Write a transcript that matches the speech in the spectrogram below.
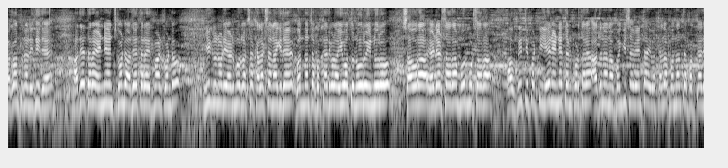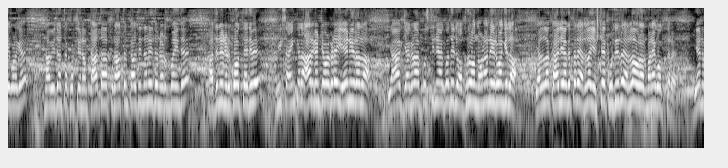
ಭಗವಂತನಲ್ಲಿ ಇದಿದೆ. ಅದೇ ಥರ ಎಣ್ಣೆ ಹಂಚ್ಕೊಂಡು, ಅದೇ ಥರ ಇದು ಮಾಡಿಕೊಂಡು, ಈಗಲೂ ನೋಡಿ ಎರಡು ಮೂರು ಲಕ್ಷ ಕಲೆಕ್ಷನ್ ಆಗಿದೆ. ಬಂದಂಥ ಭಕ್ತಾದಿಗಳು ಐವತ್ತು, ನೂರು, ಇನ್ನೂರು, ಸಾವಿರ, ಎರಡೆರಡು ಸಾವಿರ, ಮೂರು ಮೂರು ಸಾವಿರ, ಅವ್ರು ಪ್ರೀತಿ ಪಟ್ಟು ಏನು ಎಣ್ಣೆ ತಂದು ಕೊಡ್ತಾರೆ ಅದನ್ನು ನಾವು ಭಂಗಿಸೇವೆ ಅಂತ ಇವತ್ತೆಲ್ಲ ಬಂದಂಥ ಭಕ್ತಾದಿಗಳಿಗೆ ನಾವು ಇದಂತ ಕೊಡ್ತೀವಿ. ನಮ್ಮ ತಾತ ಪುರಾತನ ಕಾಲದಿಂದನೂ ಇದು ನಡೆದು ಬಂದಿದೆ. ಅದನ್ನೇ ನಡ್ಕೊ ಹೋಗ್ತಾ ಇದೀವಿ. ಈಗ ಸಾಯಂಕಾಲ ಆರು ಗಂಟೆ ಒಳಗಡೆ ಏನೂ ಇರಲ್ಲ. ಯಾಕೆ ಜಗಳ ಕುಸ್ತಿನೇ ಆಗ್ಬೋದು? ಇಲ್ಲಿ ಒಬ್ಬರು ಒಂದು ನೊಣನೂ ಇರುವಂಗಿಲ್ಲ. ಎಲ್ಲ ಖಾಲಿ ಆಗುತ್ತಾರೆ, ಎಲ್ಲ ಎಷ್ಟೇ ಕುಡಿದ್ರು ಎಲ್ಲ ಅವ್ರವ್ರ ಮನೆಗೆ ಹೋಗ್ತಾರೆ. ಏನು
